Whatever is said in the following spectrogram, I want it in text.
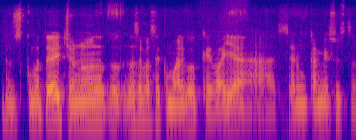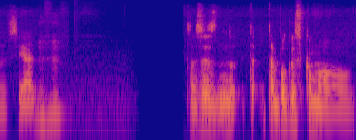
pues como te he dicho, no, no se me hace como algo que vaya a hacer un cambio sustancial. Uh -huh. Entonces, no, tampoco es como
